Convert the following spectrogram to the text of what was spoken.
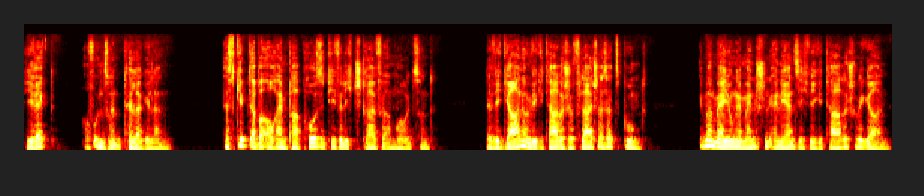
direkt auf unseren Teller gelangen. Es gibt aber auch ein paar positive Lichtstreife am Horizont. Der vegane und vegetarische Fleischersatz boomt. Immer mehr junge Menschen ernähren sich vegetarisch vegan.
